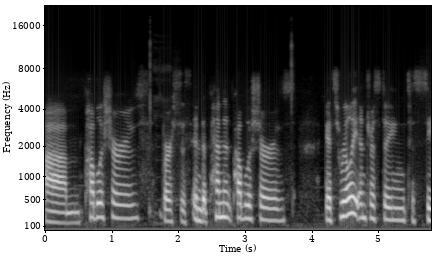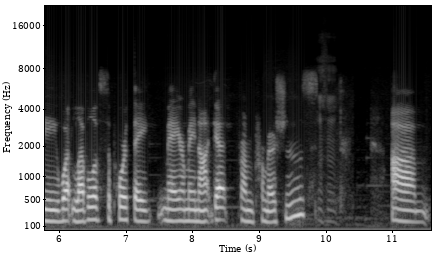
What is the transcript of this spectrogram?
um, publishers versus independent publishers. It's really interesting to see what level of support they may or may not get from promotions. Mm-hmm. Um,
